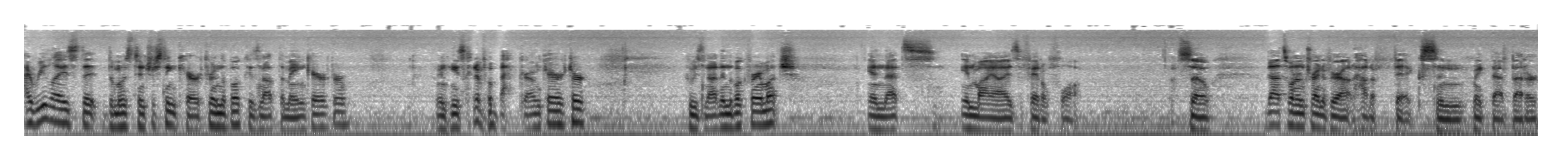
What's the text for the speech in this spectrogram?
I realized that the most interesting character in the book is not the main character, and he's kind of a background character who's not in the book very much, and that's in my eyes a fatal flaw. So that's what I'm trying to figure out how to fix and make that better.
